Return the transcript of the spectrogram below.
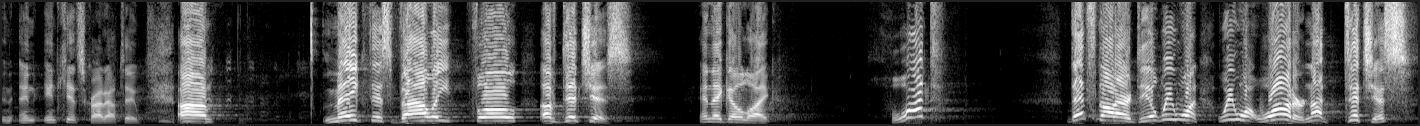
and, and kids cried out too. Um, make this valley full of ditches. And they go like, What? That's not our deal. We want, we want water, not ditches.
